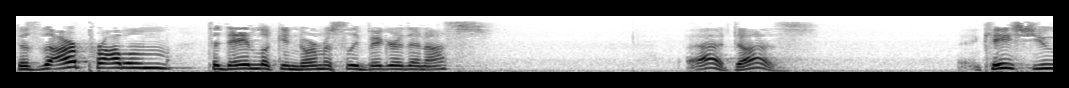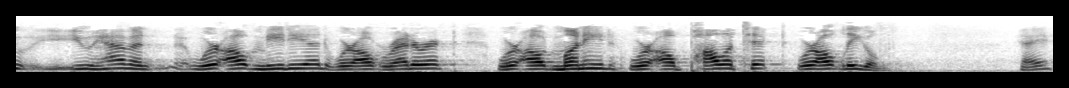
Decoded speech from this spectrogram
Does the, our problem today look enormously bigger than us? Ah, it does. In case you you haven't, we're out mediated, we're out rhetoric, we're out moneyed, we're out politicked, we're out legal. Okay,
